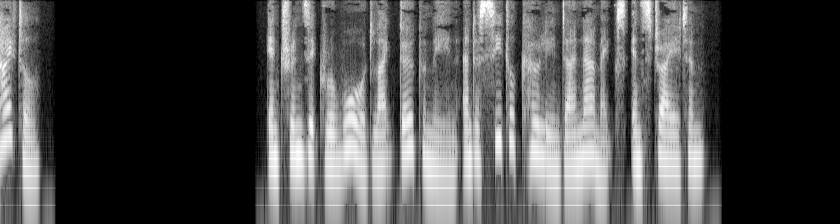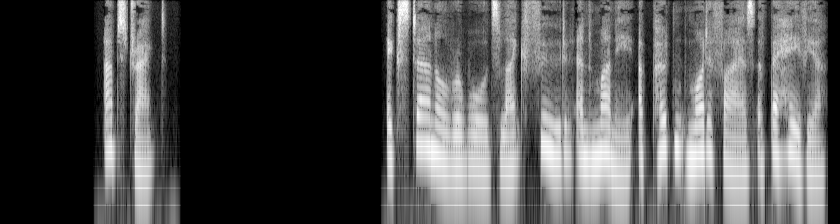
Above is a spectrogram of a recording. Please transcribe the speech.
Title Intrinsic reward like dopamine and acetylcholine dynamics in striatum. Abstract External rewards like food and money are potent modifiers of behavior.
